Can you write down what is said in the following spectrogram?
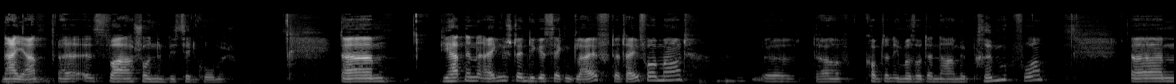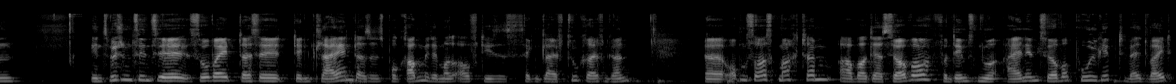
naja, es war schon ein bisschen komisch. Ähm, die hatten ein eigenständiges Second Life Dateiformat. Da kommt dann immer so der Name Prim vor. Ähm, inzwischen sind sie so weit, dass sie den Client, also das Programm, mit dem man auf dieses Second Life zugreifen kann, äh, Open Source gemacht haben. Aber der Server, von dem es nur einen Serverpool gibt weltweit,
